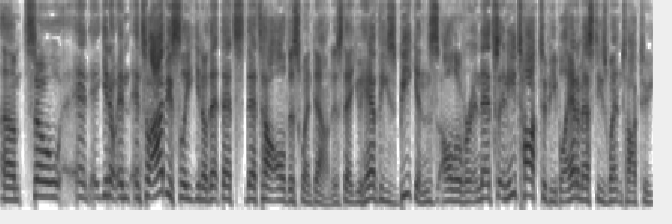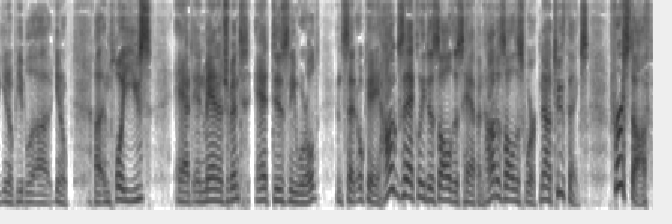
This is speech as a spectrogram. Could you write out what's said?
Um, so and you know, and and so obviously, you know that that's that's how all this went down is that you have these beacons all over, and that's and he talked to people. Adam Estes went and talked to you know people, uh, you know, uh, employees at in management at Disney World, and said, okay, how exactly does all this happen? How does all this work? Now, two things. First off,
